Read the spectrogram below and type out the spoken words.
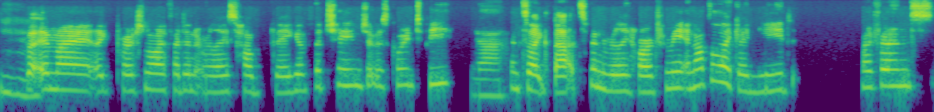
hmm But in my like personal life, I didn't realize how big of a change it was going to be. Yeah. And so like that's been really hard for me. And not that like I need my friends.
